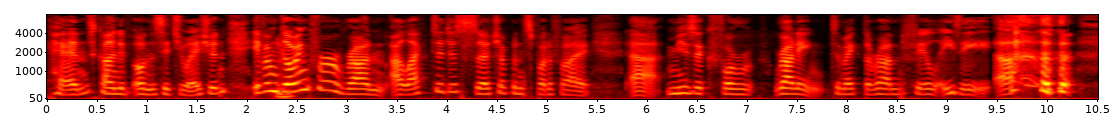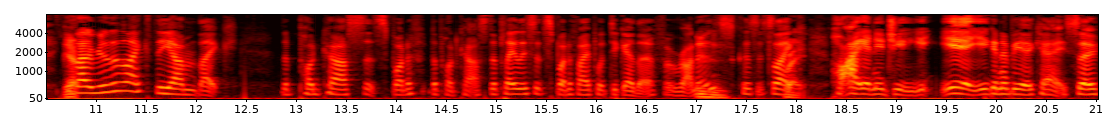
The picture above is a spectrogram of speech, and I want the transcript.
depends kind of on the situation. If I'm going for a run, I like to just search up on Spotify uh, music for running to make the run feel easy. Because Yep. I really like the um like the podcasts that Spotify the podcast the playlist that Spotify put together for runners because it's like Right. high energy. Yeah, you're gonna be okay. So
